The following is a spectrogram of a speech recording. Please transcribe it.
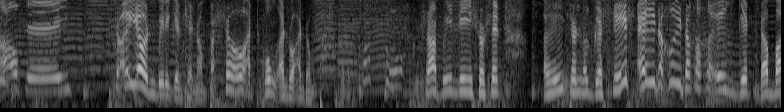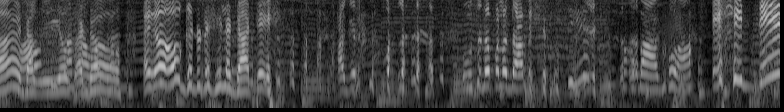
Ah, okay. So ayun, binigyan siya ng paso at kung ano-ano pa. paso. Sabi ni Suset, ay talaga sis, ay naku, nakakaingit naman Wow, ang sis, iyong ang ano. Ay oo, ganun na sila dati. Ah, ganun na pala dati. Uso na pala dati yung Sis, baka bago ah. eh hindi!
